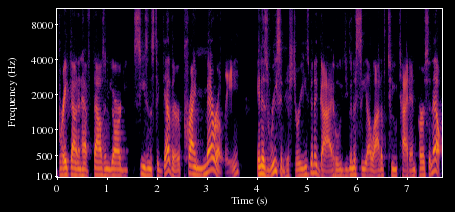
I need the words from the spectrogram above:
break out and have thousand yard seasons together, primarily in his recent history, he's been a guy who you're going to see a lot of two tight end personnel,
